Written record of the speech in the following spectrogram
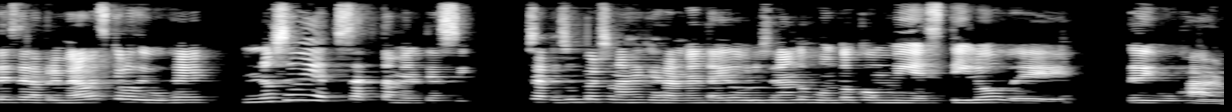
desde la primera vez que lo dibujé, no se veía exactamente así. O sea, que es un personaje que realmente ha ido evolucionando junto con mi estilo de, de dibujar.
